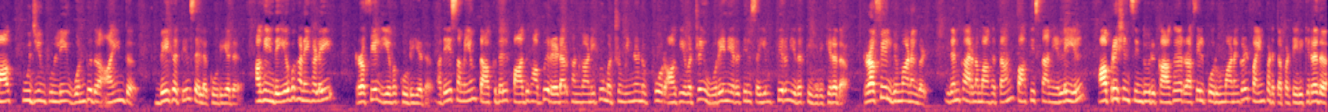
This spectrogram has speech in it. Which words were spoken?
மார்க் பூஜ்ஜியம் புள்ளி ஒன்பது ஐந்து வேகத்தில் செல்லக்கூடியது. ஆக இந்த ஏவுகணைகளை ரஃபேல் ஏவக்கூடியது அதே சமயம் தாக்குதல் பாதுகாப்பு ரேடார் கண்காணிப்பு மற்றும் மின்னணு போர் ஆகியவற்றை ஒரே நேரத்தில் செய்யும் திறன் இதற்கு இருக்கிறது. ரஃபேல் விமானங்கள். இதன் காரணமாகத்தான் பாகிஸ்தான் எல்லையில் ஆபரேஷன் சிந்தூருக்காக ரஃபேல் போர் விமானங்கள் பயன்படுத்தப்பட்டிருக்கிறது.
